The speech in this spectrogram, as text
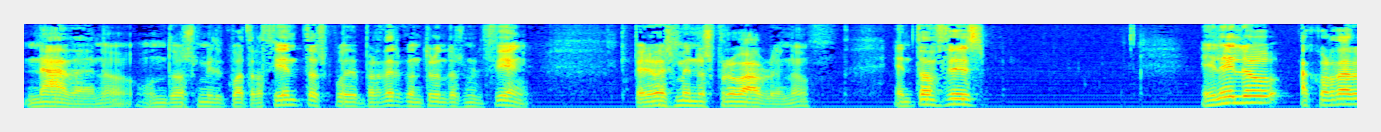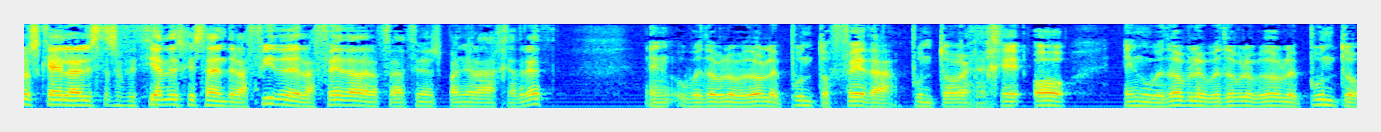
nada, ¿no? Un 2400 puede perder contra un 2100, pero es menos probable, ¿no? Entonces, el ELO, acordaros que hay las listas oficiales que salen de la FIDE, de la FEDA, de la Federación Española de Ajedrez, en www.feda.org o en www.fide.com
